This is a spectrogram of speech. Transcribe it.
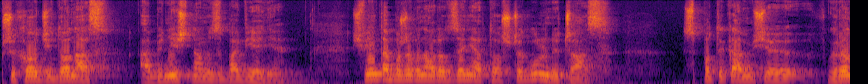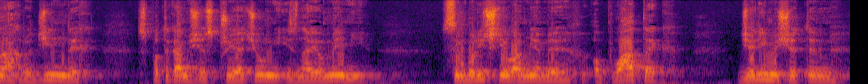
przychodzi do nas, aby nieść nam zbawienie. Święta Bożego Narodzenia to szczególny czas. Spotykamy się w gronach rodzinnych, spotykamy się z przyjaciółmi i znajomymi. Symbolicznie łamiemy opłatek, dzielimy się tym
